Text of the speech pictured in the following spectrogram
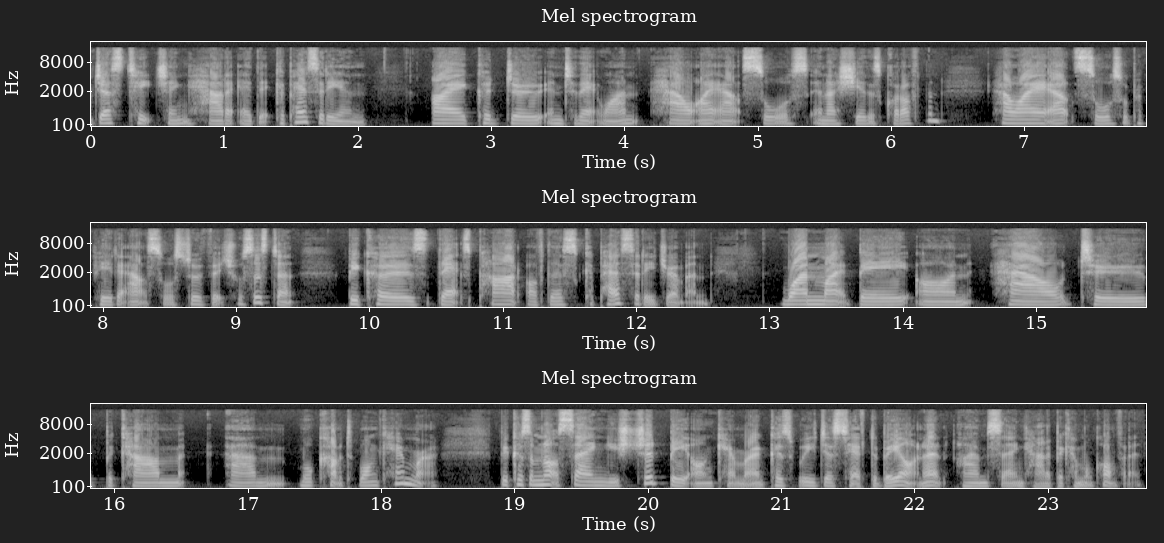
just teaching how to add that capacity in. I could do into that one how I outsource, and I share this quite often, how I outsource or prepare to outsource to a virtual assistant because that's part of this capacity driven. One might be on how to become um, more comfortable on camera. Because I'm not saying you should be on camera because we just have to be on it. I'm saying how to become more confident.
